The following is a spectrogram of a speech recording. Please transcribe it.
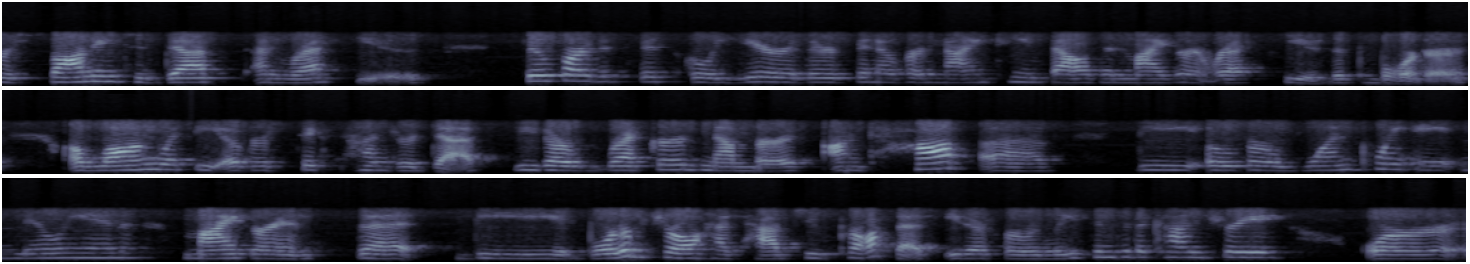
responding to deaths and rescues. So far this fiscal year, there have been over 19,000 migrant rescues at the border, along with the over 600 deaths. These are record numbers on top of the over 1.8 million migrants that the Border Patrol has had to process, either for release into the country or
